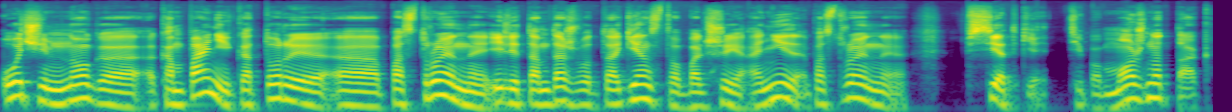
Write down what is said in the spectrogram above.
очень много компаний, которые э, построены, или там даже вот агентства большие, они построены в сетке. Типа, можно так,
